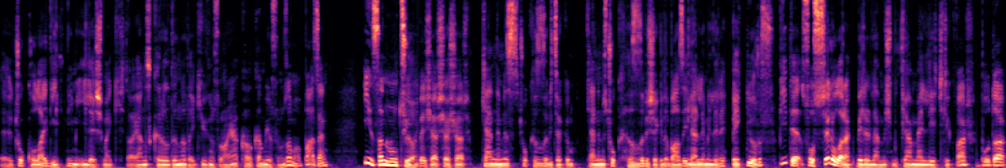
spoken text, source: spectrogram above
e, çok kolay değil değil mi iyileşmek? Ayağınız kırıldığında da iki gün sonra ayağa kalkamıyorsunuz ama bazen İnsan unutuyor. Beşer şaşar. Kendimiz çok hızlı bir takım. Kendimiz çok hızlı bir şekilde bazı ilerlemeleri bekliyoruz. Bir de sosyal olarak belirlenmiş mükemmelliyetçilik var. Bu da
